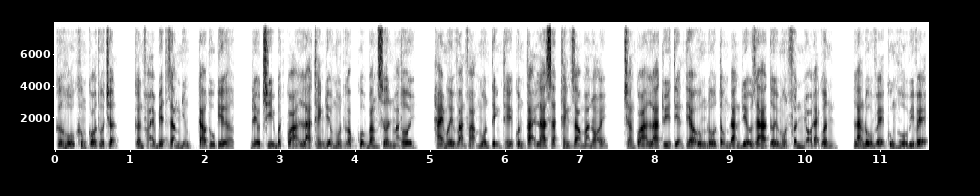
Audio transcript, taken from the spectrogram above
cơ hồ không có thua trận, cần phải biết rằng những cao thủ kia đều chỉ bất quá là thánh địa một góc của băng sơn mà thôi. Hai mươi vạn phạm môn tịnh thế quân tại la sắt thánh giáo mà nói, chẳng qua là tùy tiện theo ung đô tổng đàn điều ra tới một phần nhỏ đại quân, lang đổ vệ cùng hồ bí vệ,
